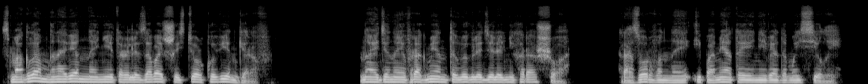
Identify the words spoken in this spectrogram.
смогла мгновенно нейтрализовать шестерку вингеров? Найденные фрагменты выглядели нехорошо, разорванные и помятые неведомой силой.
